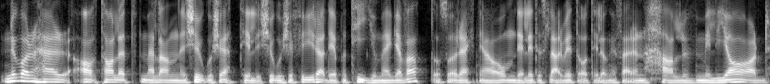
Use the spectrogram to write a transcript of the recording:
Nu var det här avtalet mellan 2021 till 2024, det är på 10 megawatt och så räknar jag om det lite slarvigt då till ungefär en halv miljard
